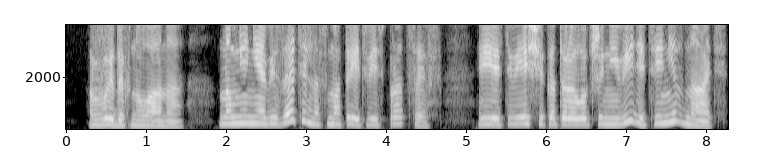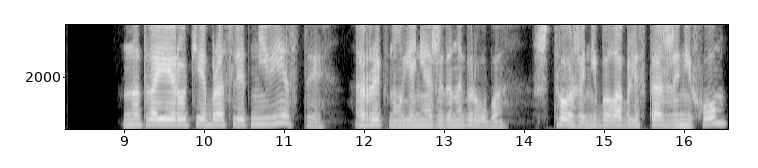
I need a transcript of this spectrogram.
— выдохнула она. «Но мне не обязательно смотреть весь процесс. Есть вещи, которые лучше не видеть и не знать». «На твоей руке браслет невесты», — рыкнул я неожиданно грубо. «Что же, не была близка с женихом?»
